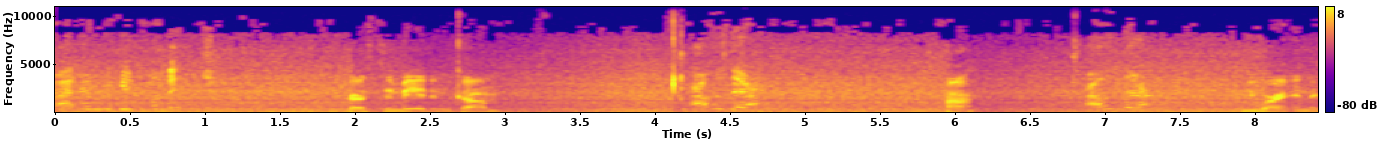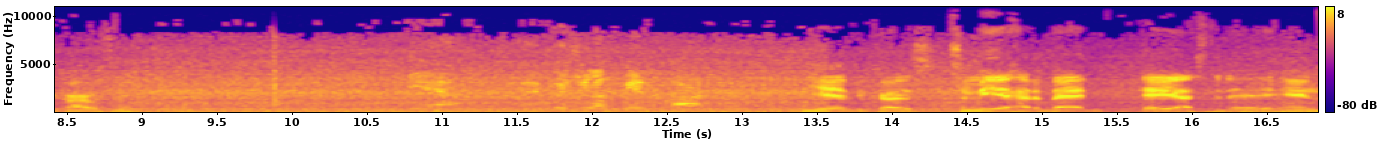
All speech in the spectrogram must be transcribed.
Why didn't we get footage? Because Tamia didn't come. I was there. Huh? I was there. You weren't in the car with me. Yeah. Because you left me in the car. Yeah, because Tamia had a bad day yesterday and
